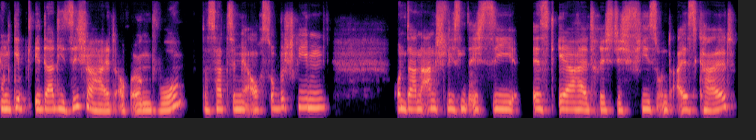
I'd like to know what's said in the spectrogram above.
und gibt ihr da die Sicherheit auch irgendwo. Das hat sie mir auch so beschrieben. Und dann anschließend ich sie, ist er halt richtig fies und eiskalt.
